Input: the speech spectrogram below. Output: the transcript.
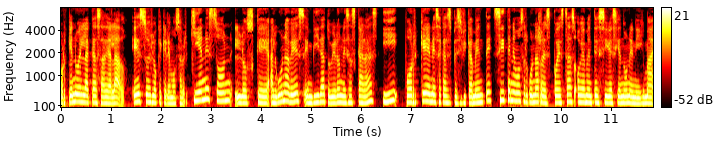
¿Por qué no en la casa de al lado? Eso es lo que queremos saber. ¿Quiénes son los que alguna vez en vida tuvieron esas caras y por qué en esa casa específicamente? Si tenemos algunas respuestas, obviamente sigue siendo un enigma.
